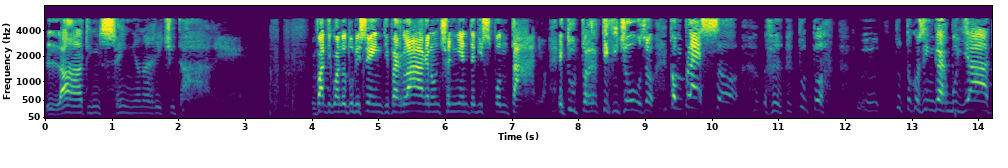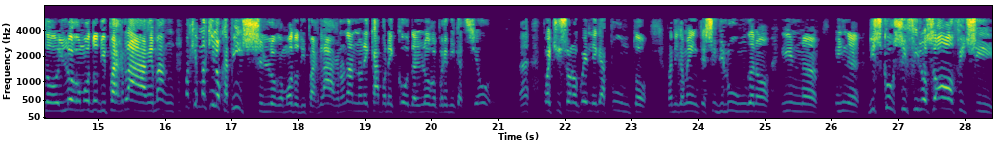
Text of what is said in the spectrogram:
Là ti insegnano a recitare. Infatti quando tu li senti parlare non c'è niente di spontaneo, è tutto artificioso, complesso, tutto, tutto così ingarbugliato, il loro modo di parlare, ma, ma, che, ma chi lo capisce il loro modo di parlare? Non hanno né capo né coda le loro predicazioni. Eh? Poi ci sono quelli che appunto praticamente si dilungano in, in, discorsi filosofici,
